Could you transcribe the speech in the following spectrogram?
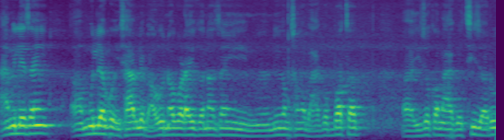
हामीले चाहिँ मूल्यको हिसाबले भाउ नबढाइकन चाहिँ निगमसँग भएको बचत हिजो कमाएको चिजहरू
